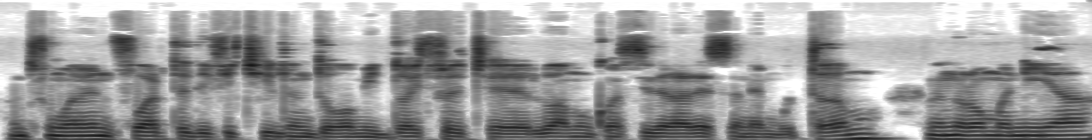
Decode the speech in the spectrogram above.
într-un moment foarte dificil în 2012 luam în considerare să ne mutăm în România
